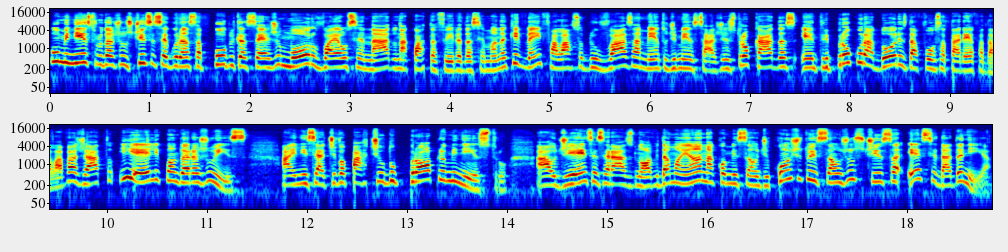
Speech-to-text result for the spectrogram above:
O ministro da Justiça e Segurança Pública, Sérgio Moro, vai ao Senado na quarta-feira da semana que vem falar sobre o vazamento de mensagens trocadas entre procuradores da Força Tarefa da Lava Jato e ele quando era juiz. A iniciativa partiu do próprio ministro. A audiência será às nove da manhã na Comissão de Constituição, Justiça e Cidadania.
